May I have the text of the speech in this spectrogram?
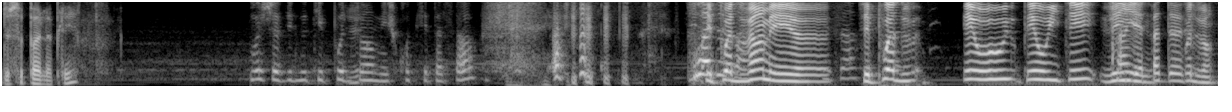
de ce pas l'appeler. Moi, j'avais noté pot de vin, mais je crois que c'est pas ça. C'est poids de vin, mais euh, C'est ça c'est poids de P-O-I-T Ah, il V-I-N. pas de. Poids de vin.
